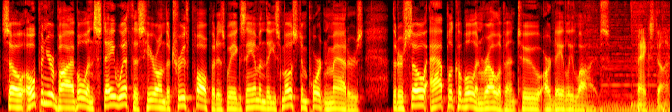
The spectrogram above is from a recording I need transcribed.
So open your Bible and stay with us here on the Truth Pulpit as we examine these most important matters that are so applicable and relevant to our daily lives. Thanks, Don.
